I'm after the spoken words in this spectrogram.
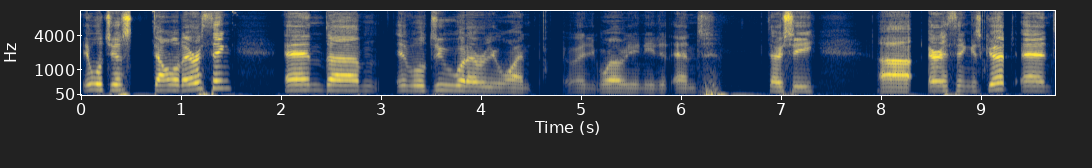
it will just download everything and um, it will do whatever you want whatever you need it. And there you see uh, everything is good and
